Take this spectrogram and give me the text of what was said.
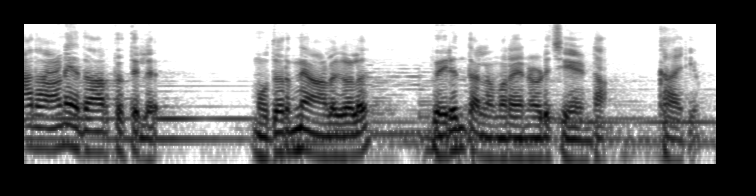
അതാണ് യഥാർത്ഥത്തിൽ മുതിർന്ന ആളുകൾ വരും തലമുറയോട് ചെയ്യേണ്ട കാര്യം.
